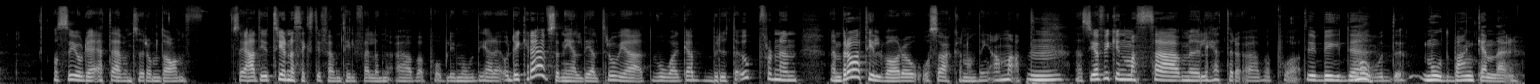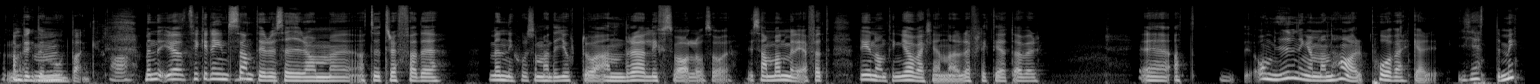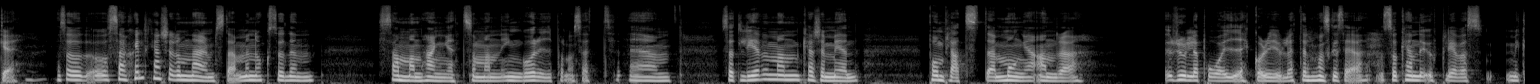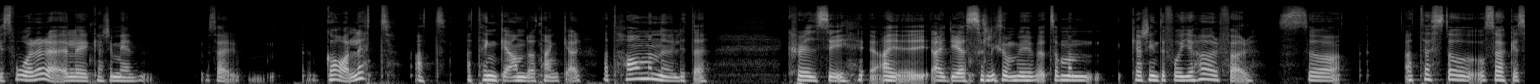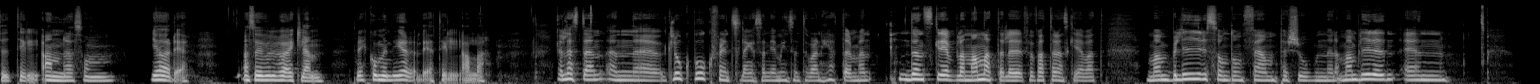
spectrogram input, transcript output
Och så gjorde jag ett äventyr om dagen. Så jag hade ju 365 tillfällen att öva på att bli modigare. Och det krävs en hel del, tror jag, att våga bryta upp från en, en bra tillvaro och söka någonting annat. Mm. Så jag fick en massa möjligheter att öva på du byggde mod. modbanken där. Jag byggde mm. modbank. Ja. Men jag tycker det är intressant det du säger om eh, att du träffade människor som hade gjort då andra livsval och så i samband med det. För att det är någonting jag verkligen har reflekterat över. Eh, att omgivningen man har påverkar jättemycket. Mm. Alltså, och särskilt kanske de närmsta, men också den sammanhanget som man ingår i på något sätt. Um, så att lever man kanske med på en plats där många andra rullar på i ekorrhjulet, eller vad man ska säga, så kan det upplevas mycket svårare, eller kanske mer så här, galet att, att tänka andra tankar. Att har man nu lite crazy ideas liksom i huvudet som man kanske inte får gehör för. Så att testa och söka sig till andra som gör det. Alltså jag vill verkligen rekommendera det till alla. Jag läste en, en eh, klok bok för inte så länge sedan, jag minns inte vad den heter, men den skrev bland annat, eller författaren skrev att man blir som de fem personerna, man blir en, en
